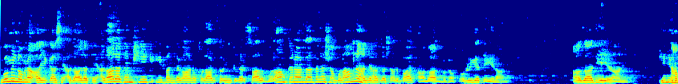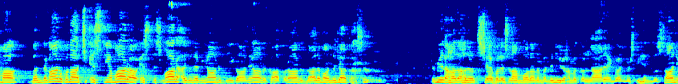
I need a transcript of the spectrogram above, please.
دومی نمرہ آئی کسی عدالت ہیں عدالت ہمشی کہ یہ بندگان خدا تو ان قدر سال غلام قرار داتا گا شان غلام نہ لہذا شان بعد آزاد بکا حریت ایران آزادی ایران یعنی ہما بندگان خدا چی استعمار و استثمار اجنبیان و بیگانیان و کافران و ظالمان نجات حاصل. میرا حضرت حضرت شیخ الاسلام مولانا مدنی رحمت اللہ علیہ گوشتی ہندوستانی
